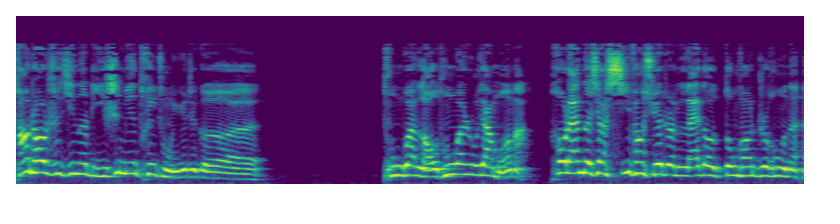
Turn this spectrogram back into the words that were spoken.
唐朝时期呢，李世民推崇于这个潼关老潼关肉夹馍嘛。后来呢，像西方学者来到东方之后呢，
